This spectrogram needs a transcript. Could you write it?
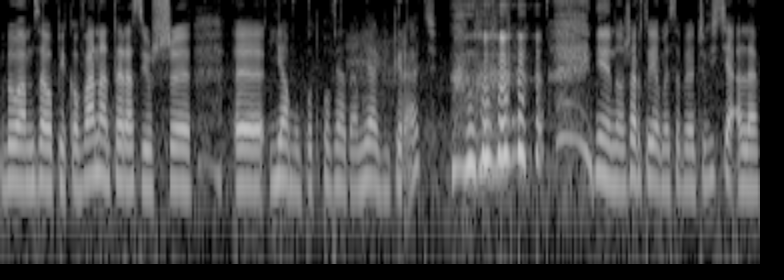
byłam zaopiekowana, teraz już e, ja mu podpowiadam, jak grać. nie no, żartujemy sobie oczywiście, ale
